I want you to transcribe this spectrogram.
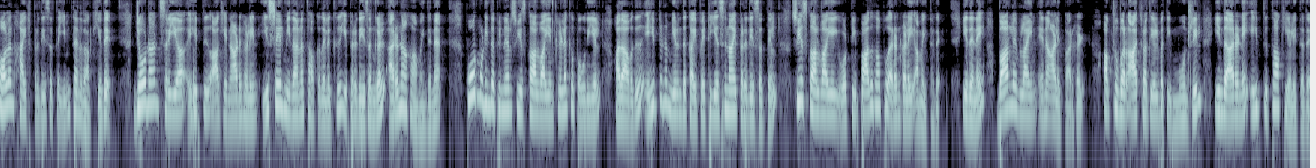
காலன் ஹைட் பிரதேசத்தையும் தனதாக்கியது. ஜோர்டான் சிரியா எகிப்து ஆகிய நாடுகளின் இஸ்ரேல் மீதான தாக்குதலுக்கு இப்பிரதேசங்கள் அரணாக அமைந்தன. போர் முடிந்த பின்னர் சுயஸ் கால்வாயின் கிழக்கு பகுதியில் அதாவது எகிப்திடம் இருந்து கைப்பற்றிய சினாய் பிரதேசத்தில் சுயஸ் கால்வாயை ஒட்டி பாதுகாப்பு அரண்களை அமைத்தது. இதனை பார்லெவ் லைன் என அழைப்பார்கள். அக்டோபர் ஆயிரத்தி தொள்ளாயிரத்தி எழுபத்தி மூன்றில் இந்த அரணை எகிப்து தாக்கியளித்தது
